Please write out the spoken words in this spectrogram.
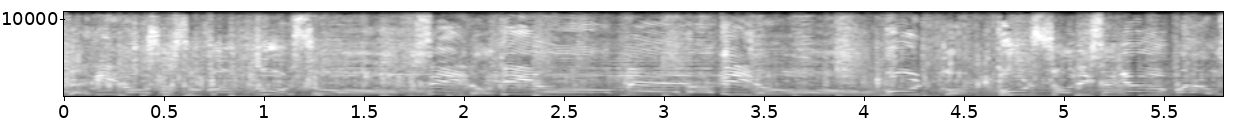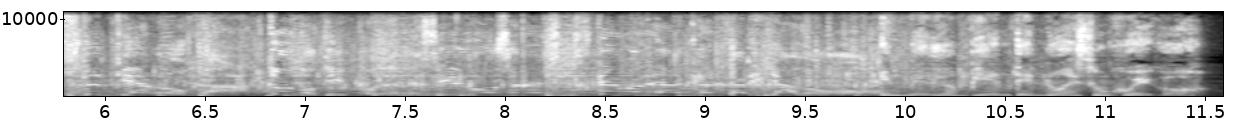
Bienvenidos a su concurso. Si lo tiro, me lo tiro. Un concurso diseñado para usted que arroja todo tipo de residuos en el sistema de alcantarillado. El medio ambiente no es un juego.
